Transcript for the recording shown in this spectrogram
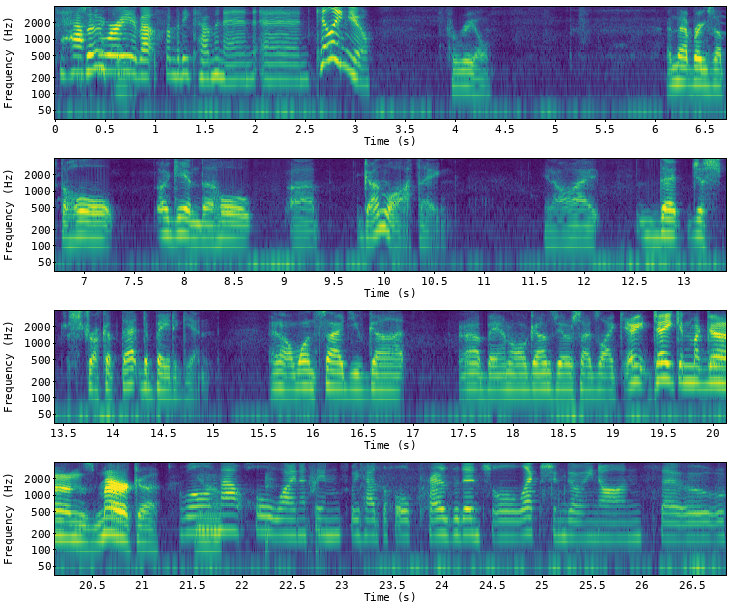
to have to worry about somebody coming in and killing you. for real. And that brings up the whole, again, the whole uh, gun law thing. You know, I that just struck up that debate again. And on one side you've got uh, ban all guns. The other side's like, you ain't taking my guns, America. Well, You in know. that whole line of things, we had the whole presidential election going on, so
